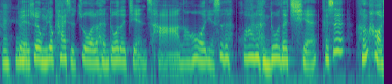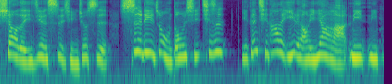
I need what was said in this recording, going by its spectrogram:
嗯，对，所以我们就开始做了很多的检查，然后也是花了很多的钱。可是很好笑的一件事情就是，视力这种东西其实也跟其他的医疗一样啦，你你并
